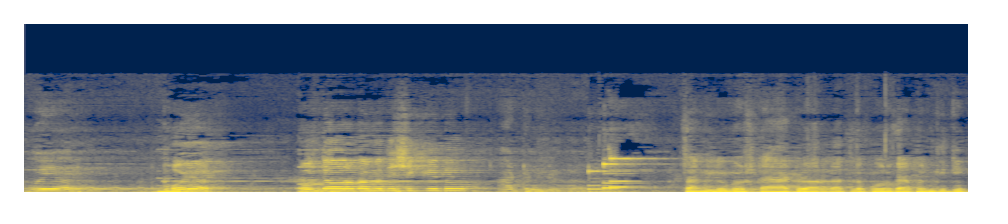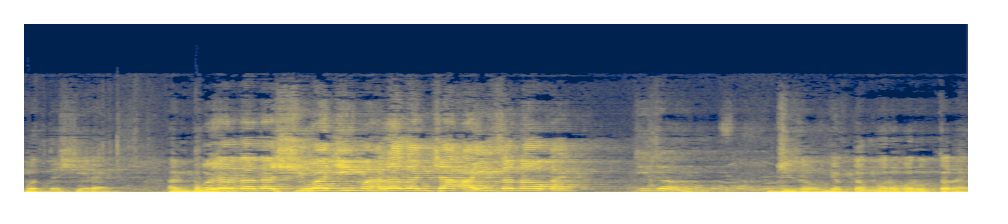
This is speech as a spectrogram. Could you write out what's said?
भोयर. भोयर. कोणत्या वर्गामध्ये शिकते तू? आठवी. चांगली गोष्ट आहे. आठव्या वर्गातलं पोरग आहे पण किती पद्धतशीर आहे. आणि भोयर दादा शिवाजी महाराजांच्या आईचं नाव काय? जिजाऊ. जिजाऊ एकदम बरोबर उत्तर आहे.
